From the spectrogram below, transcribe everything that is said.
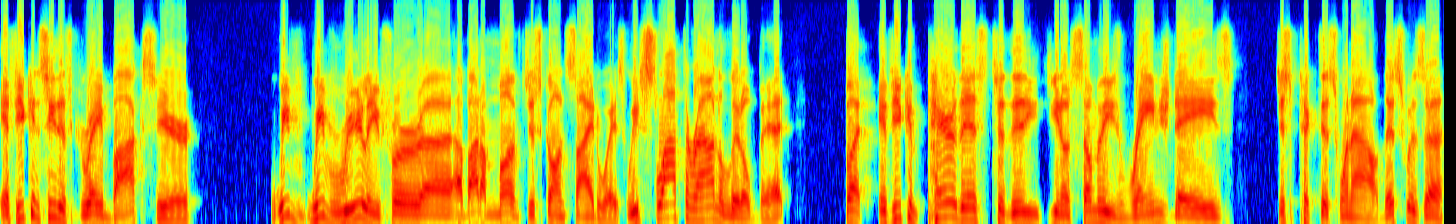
If you can see this gray box here, we've we've really for uh, about a month just gone sideways. We've slopped around a little bit, but if you compare this to the you know some of these range days, just pick this one out. This was a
